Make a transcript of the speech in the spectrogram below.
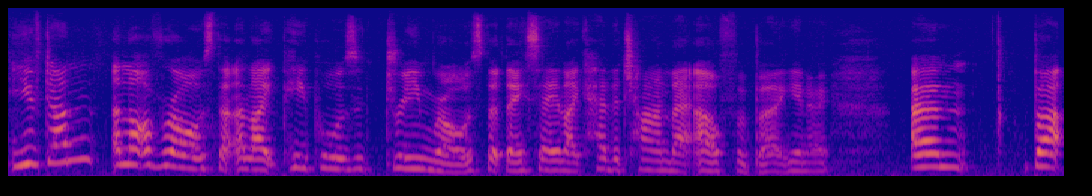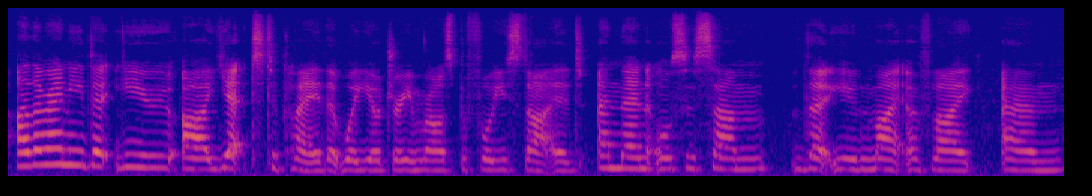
you've done a lot of roles that are like people's dream roles that they say like Heather Chandler, Elphaba, you know. Um, but are there any that you are yet to play that were your dream roles before you started, and then also some that you might have like um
